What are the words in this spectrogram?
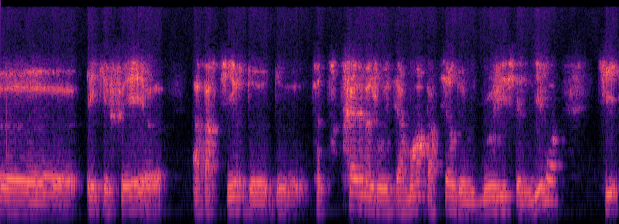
euh, et qui est fait à partir de, très majoritairement à partir de logiciels libres qui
